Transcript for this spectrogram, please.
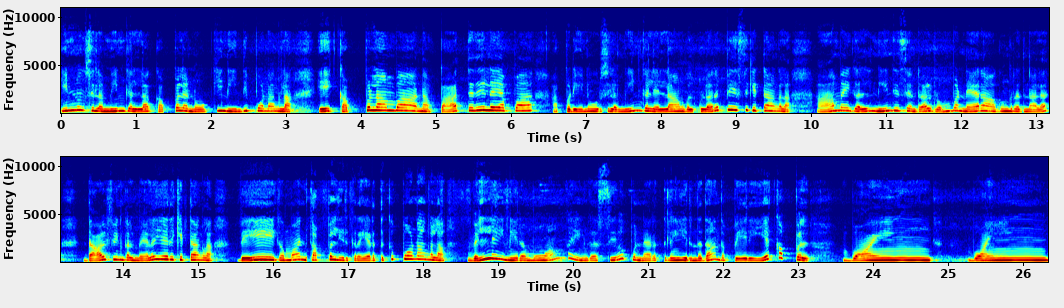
இன்னும் சில மீன்கள்லாம் கப்பலை நோக்கி நீந்தி போனாங்களாம் ஏய் கப்பலாம்பா நான் பார்த்ததே இல்லையப்பா அப்படின்னு ஒரு சில மீன்கள் எல்லாம் அவங்களுக்குள்ளார பேசிக்கிட்டாங்களாம் ஆமைகள் நீந்தி சென்றால் ரொம்ப நேரம் ஆகுங்கிறதுனால டால்ஃபின்கள் மேலே ஏறிக்கிட்டாங்களாம் வேகமாக கப்பல் இருக்கிற இடத்துக்கு போனாங்களாம் வெள்ளை நிறமும் அங்கே இங்கே சிவப்பு நிறத்துலையும் இருந்ததா அந்த பெரிய கப்பல். பாயிங் பாயிங்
